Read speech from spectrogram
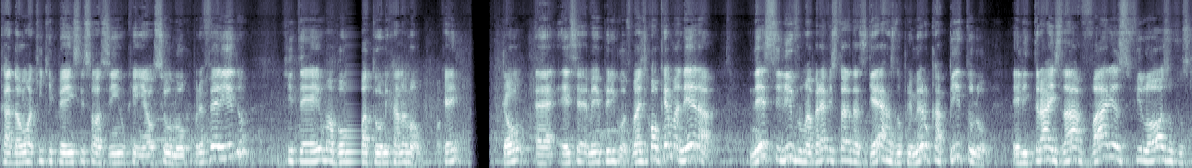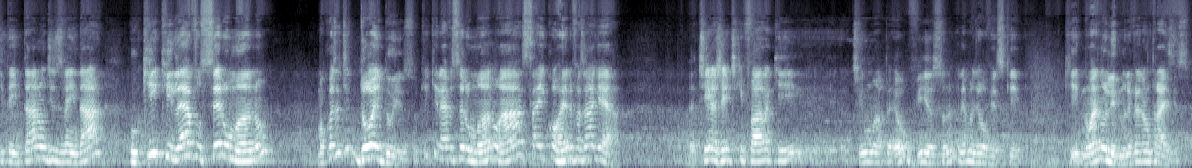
cada um aqui que pense sozinho quem é o seu louco preferido, que tem uma bomba atômica na mão, ok? Então, é, esse é meio perigoso. Mas, de qualquer maneira, nesse livro, Uma Breve História das Guerras, no primeiro capítulo, ele traz lá vários filósofos que tentaram desvendar o que, que leva o ser humano uma coisa de doido isso. O que, que leva o ser humano a sair correndo e fazer uma guerra? Tinha gente que fala que. Tinha uma, eu ouvi isso, não me lembro de ouvir isso, que, que não é no livro, no livro ele não traz isso.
